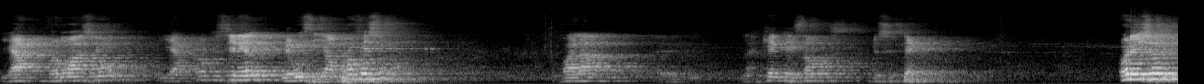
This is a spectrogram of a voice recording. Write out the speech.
Il y a formation, il y a professionnel, mais aussi il y a profession. Voilà euh, la quintessence de ce thème. On est jeune,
